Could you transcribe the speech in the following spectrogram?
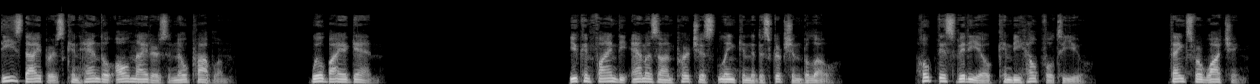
These diapers can handle all-nighters no problem. We'll buy again. You can find the Amazon purchase link in the description below. Hope this video can be helpful to you. Thanks for watching.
